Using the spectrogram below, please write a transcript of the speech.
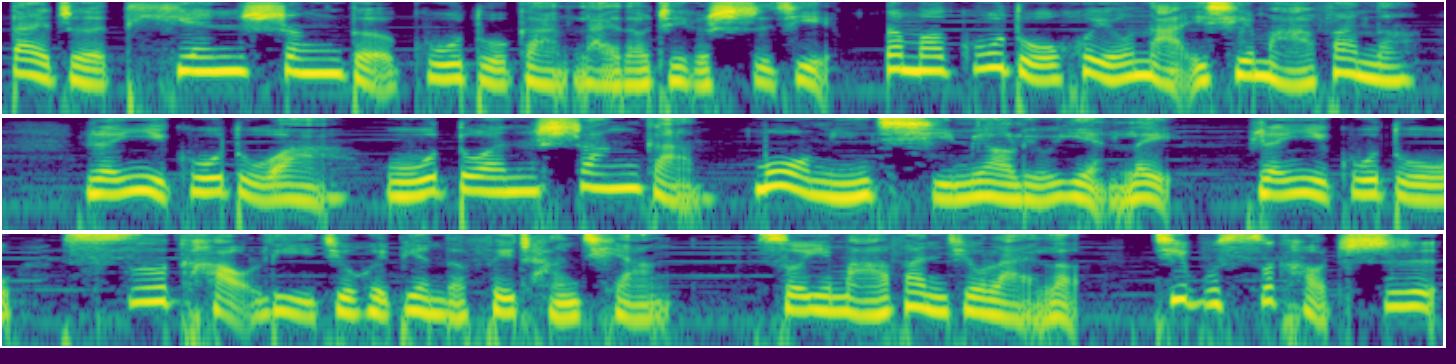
带着天生的孤独感来到这个世界，那么孤独会有哪一些麻烦呢？人一孤独啊，无端伤感，莫名其妙流眼泪。人一孤独，思考力就会变得非常强，所以麻烦就来了。既不思考吃。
